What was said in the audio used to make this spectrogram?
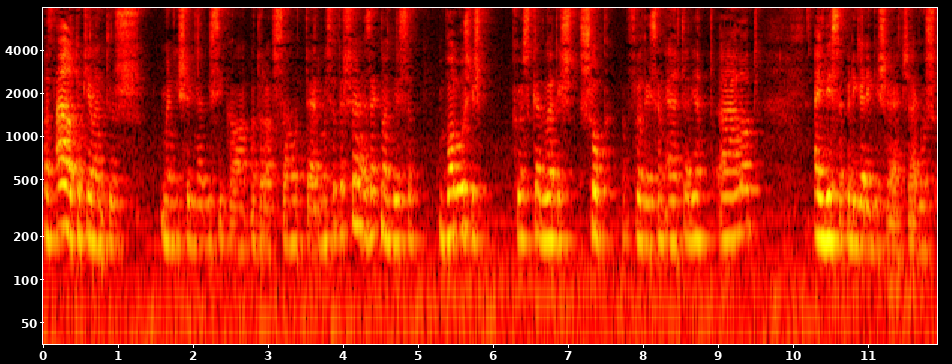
Az állatok jelentős mennyiséggel viszik a, a darabszámot természetesen. Ezek nagy része valós és közkedvelt és sok földrészen elterjedt állat, egy része pedig eléggé sajátságos.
